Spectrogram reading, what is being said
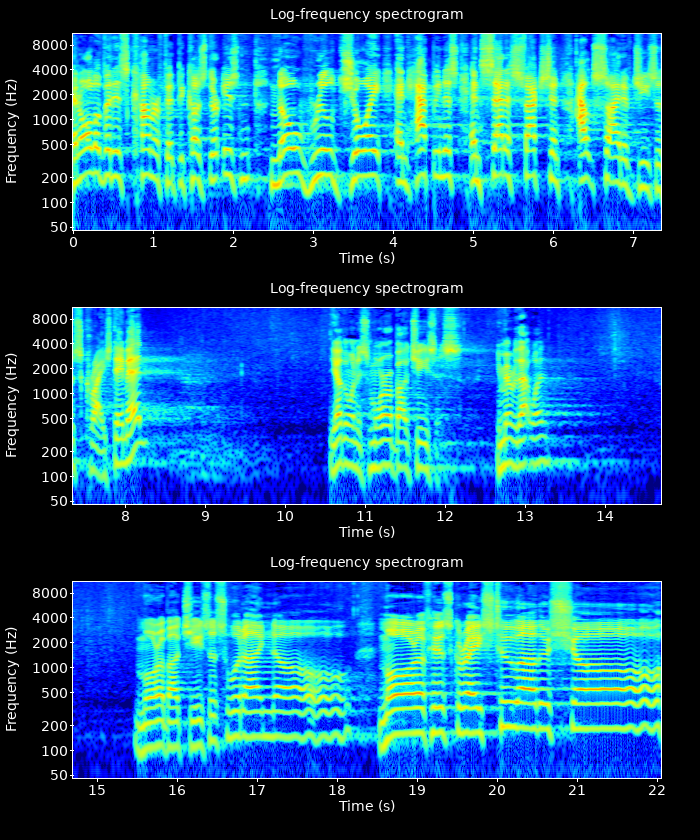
and all of it is counterfeit because there is no real joy and happiness and satisfaction outside of Jesus Christ. Amen? The other one is more about Jesus. You remember that one? More about Jesus would I know, more of his grace to others show,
